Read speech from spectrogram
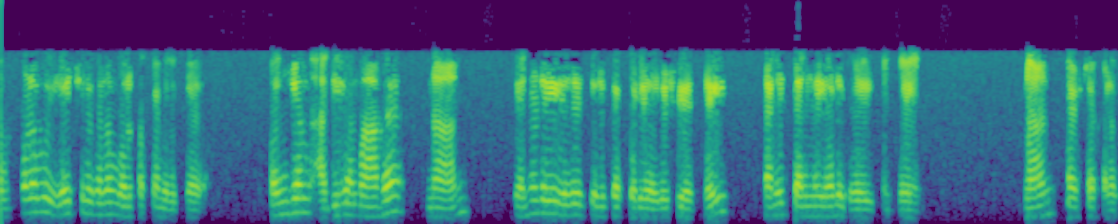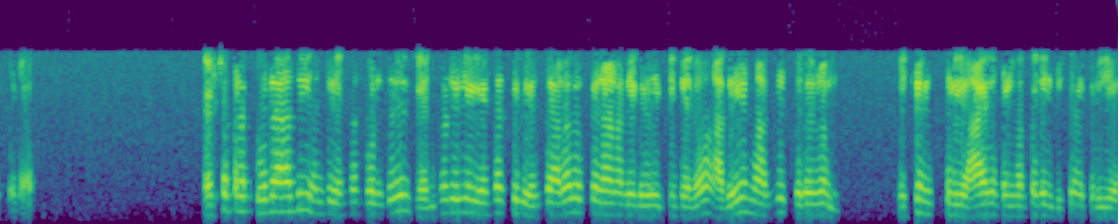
அவ்வளவு இறைச்சல்களும் ஒரு பக்கம் இருக்க. கொஞ்சம் அதிகமாக நான் என்னுடைய இதயத்தில் இருக்கக்கூடிய ஒரு விஷயத்தை தனித்தன்மையோடு கிரகிக்கின்றேன். நான் கஷ்டப்படக்கூடாது. கஷ்டப்படக்கூடாது என்று எண்ணும் பொழுது என்னுடைய எண்ணத்தில் எந்த அளவுக்கு நான் அதை கிரகிக்கின்றேனோ அதே மாதிரி பிறரும் மிச்சக்கூடிய ஆயிரம் கோடி மக்களில் மிச்சக்கூடிய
